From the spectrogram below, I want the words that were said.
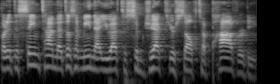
But at the same time, that doesn't mean that you have to subject yourself to poverty.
